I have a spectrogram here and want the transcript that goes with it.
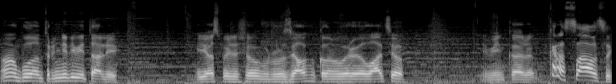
Ми були на турнірі в Італії. Я спочатку в розділку, коли ми виграли Лаціо. І він каже: красавці,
